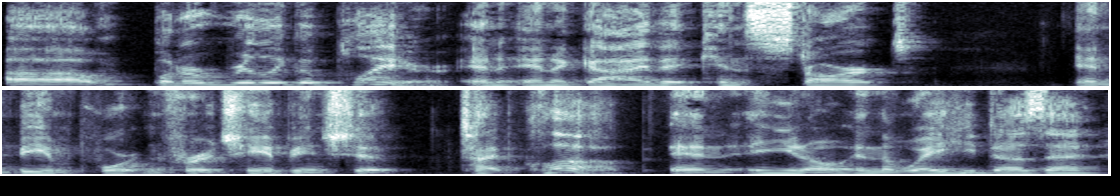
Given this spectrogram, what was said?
um, but a really good player and, and a guy that can start and be important for a championship type club. And, and you know, and the way he does that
